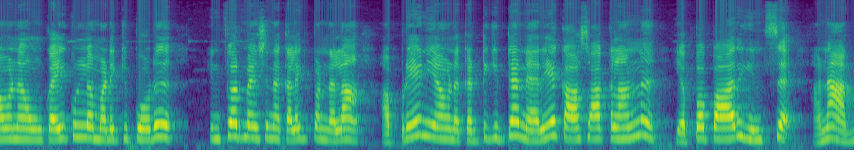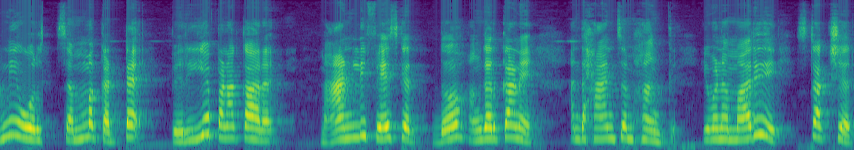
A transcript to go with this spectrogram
அவனை உன் கைக்குள்ளே மடக்கி போடு இன்ஃபர்மேஷனை கலெக்ட் பண்ணலாம். அப்படியே நீ அவனை கட்டிக்கிட்டா நிறைய காசு ஆக்கலான்னு எப்போ பாரு இம்சை. ஆனால் அக்னி ஒரு செம்ம கட்டை பெரிய பணக்காரன். மேன்லி ஃபேஸ் கட் தோ அங்கே இருக்கானே. அந்த ஹேண்ட்ஸம் ஹங்க் இவனை மாதிரி ஸ்ட்ரக்சர்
